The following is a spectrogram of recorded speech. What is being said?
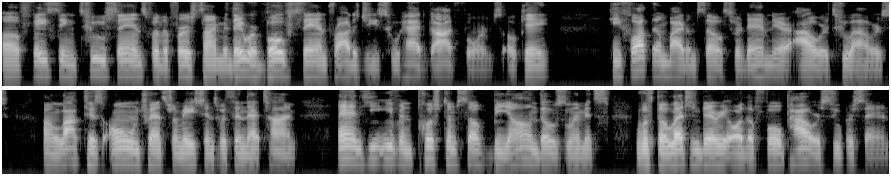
of facing two Saiyans for the first time. And they were both Saiyan prodigies who had God forms, okay? He fought them by themselves for damn near hour, two hours, unlocked his own transformations within that time. And he even pushed himself beyond those limits with the legendary or the full power Super Saiyan,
